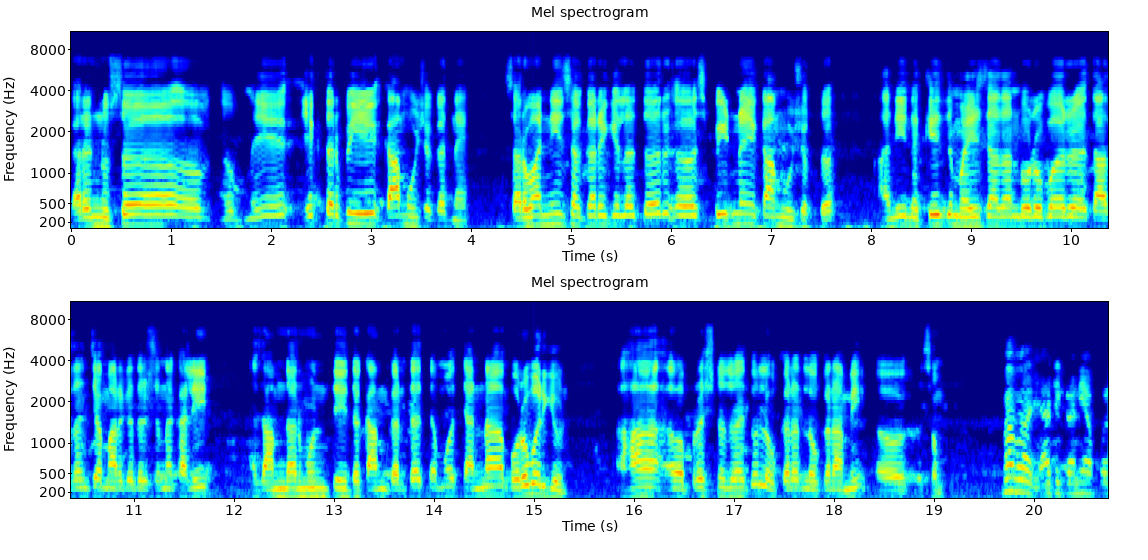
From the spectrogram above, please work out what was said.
कारण नुसतं म्हणजे एकतर्फी काम होऊ शकत नाही. सर्वांनी सहकार्य केलं तर स्पीडनं हे काम होऊ शकतं. आणि नक्कीच महेश दादांबरोबर दादांच्या मार्गदर्शनाखाली आज आमदार म्हणून ते इथं काम करतात त्यामुळे त्यांना बरोबर घेऊन हा प्रश्न जो आहे तो लवकरात लवकर आम्ही संपू बाबा या ठिकाणी आपण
